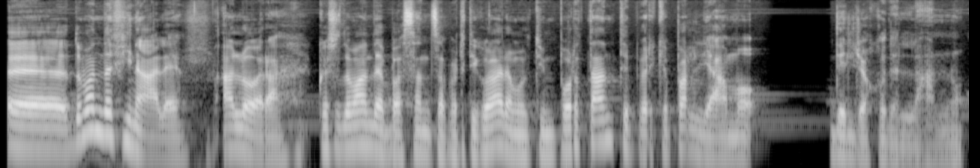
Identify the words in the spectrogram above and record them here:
Eh, domanda finale. Allora, questa domanda è abbastanza particolare, molto importante perché parliamo del gioco dell'anno.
